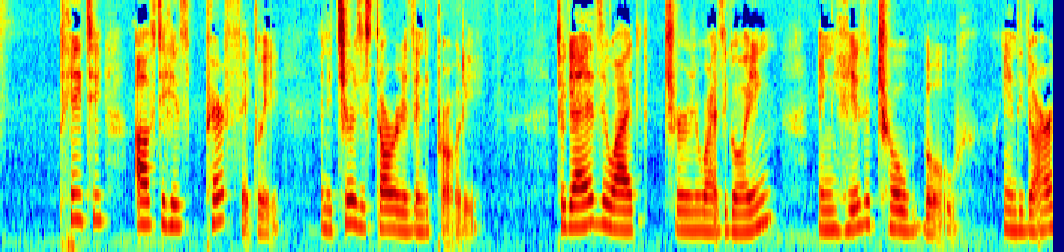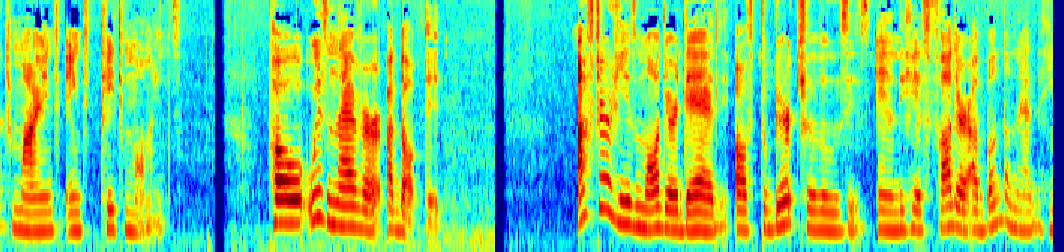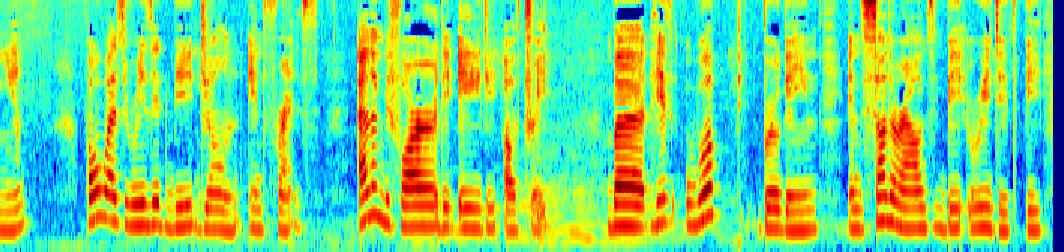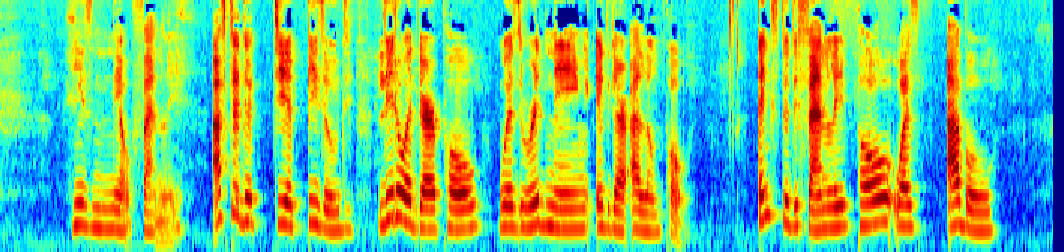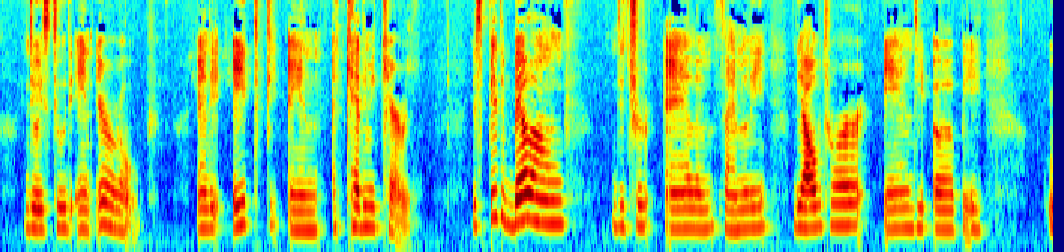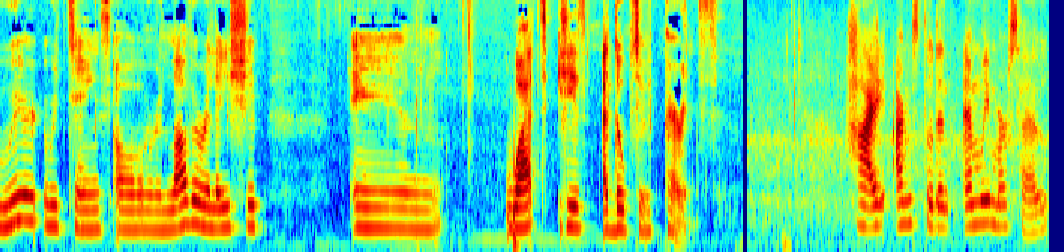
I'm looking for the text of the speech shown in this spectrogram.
pity of his perfectly and the true stories and prose to guess what church was going in his trouble and the dark mind in that moment. Paul was never adopted. After his mother died of tuberculosis and his father abandoned him, Paul was raised by John in France, even before the age of three but his upbringing and surrounded be rigid be his new family. After the, the episode, little Edgar Poe was renamed Edgar Allan Poe. Thanks to the family, Poe was able to study in Europe and the eighth in academic career. Despite belonging the True Allen family, the author ended up retains our love relationship and what his adoptive parents. Hi, I'm student Emily Marcel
